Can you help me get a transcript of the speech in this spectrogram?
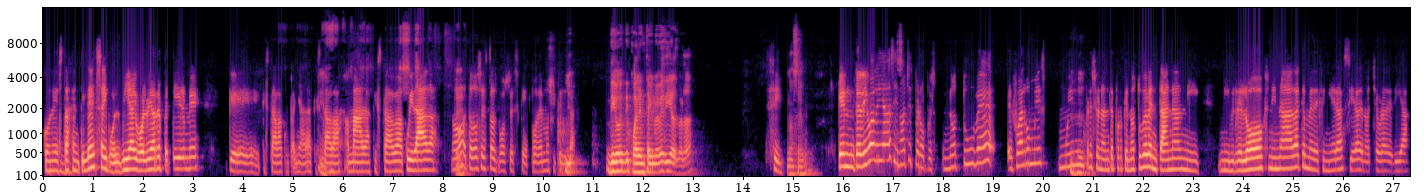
con esta gentileza y volvía y volvía a repetirme que, estaba acompañada, que estaba amada, que estaba cuidada, ¿no? Todas estas voces que podemos utilizar. Digo, de 49 días, ¿verdad? Sí. No sé. Que te digo días y noches, pero pues no tuve, eh, fue algo muy, muy impresionante porque no tuve ventanas ni, ni reloj ni nada que me definiera si era de noche o era de día,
